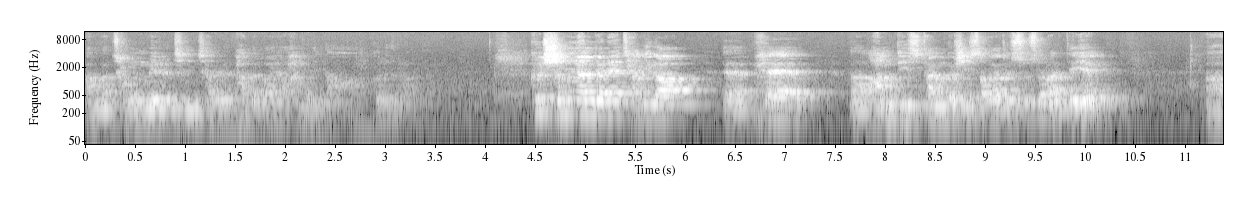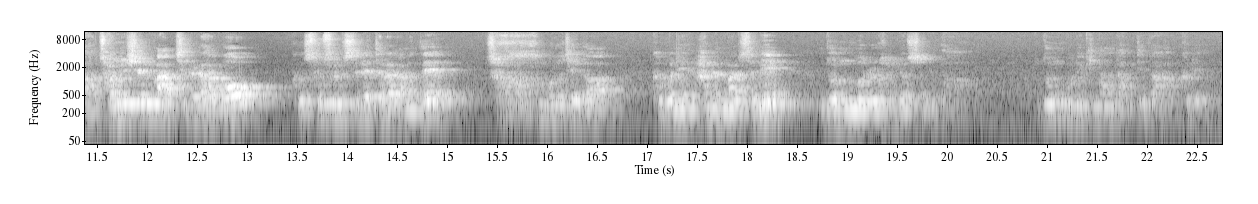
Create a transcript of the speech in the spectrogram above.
아마 정밀 진찰을 받아봐야 합니다. 그러더라고요. 그 10년 전에 자기가 폐암 어, 비슷한 것이 있어가지고 수술할 때에 아, 전신 마취를 하고 그 수술실에 들어가는데 처음으로 제가 그분이 하는 말씀이 눈물을 흘렸습니다. 눈물이 그냥 납니다. 그래요.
